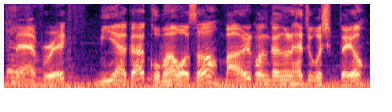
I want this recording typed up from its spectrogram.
매브릭, 미아가 고마워서 마을 관광을 해주고 싶대요.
